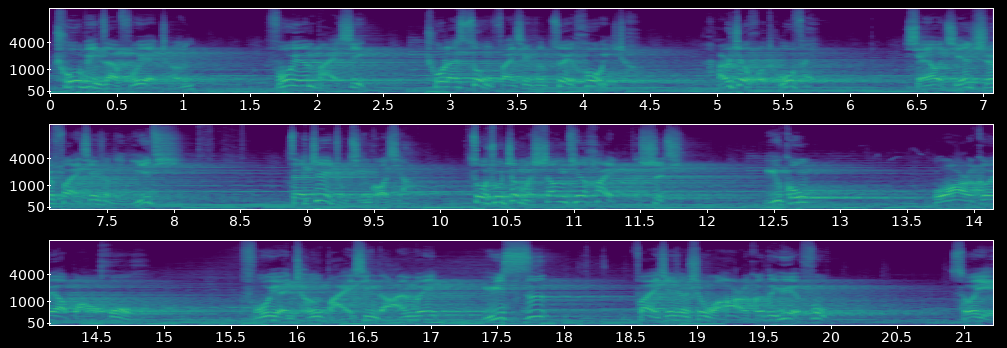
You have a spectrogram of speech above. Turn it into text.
出殡在抚远城，抚远百姓出来送范先生最后一程。而这伙土匪想要劫持范先生的遗体，在这种情况下做出这么伤天害理的事情，于公，我二哥要保护抚远城百姓的安危；于私，范先生是我二哥的岳父，所以，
